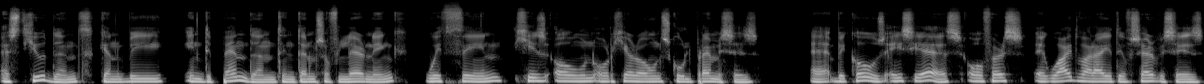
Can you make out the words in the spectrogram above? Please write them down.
a student can be independent in terms of learning within his own or her own school premises uh, because ACS offers a wide variety of services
